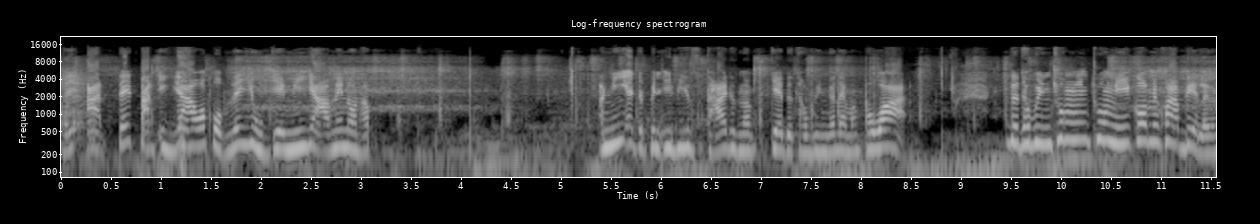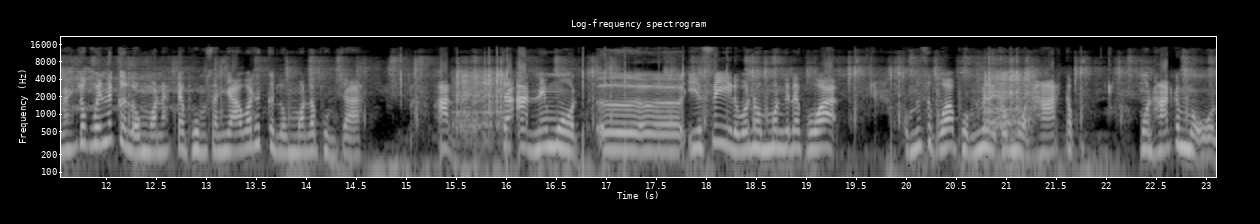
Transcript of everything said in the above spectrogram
ได้อัดได้ตัดอีกยาวว่าผมได้อยู่เกมนี้ยาวแน่นอนครับ อันนี้อาจจะเป็น EP สุดท้ายสำหรับเกมเดอะทวินก็ได้มั้งเพราะว่าเดอะทวินช่วงช่วงนี้ก็ไม่ค่อยอัปเดตเลยนะ ยกเว้นถ้าเกิดลงมอนนะ แต่ผมสัญญาว่าถ้าเกิดลงมอนแล้วผมจะอัดจะอัดในโหมดเอ่อ easy หรือว่านมมอนก็ได้เพราะว่า ผมรู้สึกว่าผมเหนื่อยกับโหมดฮาร์ดกับโหมดฮาร์ดกับโหมด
